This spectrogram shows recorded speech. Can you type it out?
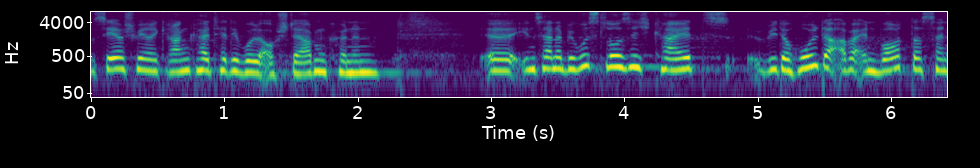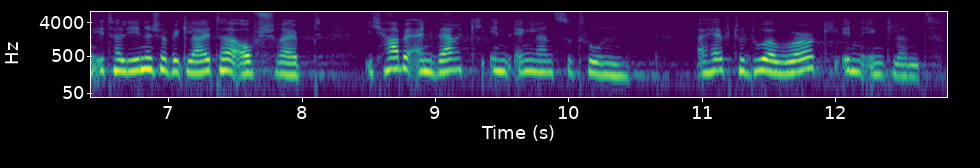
sehr schwere Krankheit, hätte wohl auch sterben können. Äh, in seiner Bewusstlosigkeit wiederholt er aber ein Wort, das sein italienischer Begleiter aufschreibt. Ich habe ein Werk in England zu tun. I have to do a work in England.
